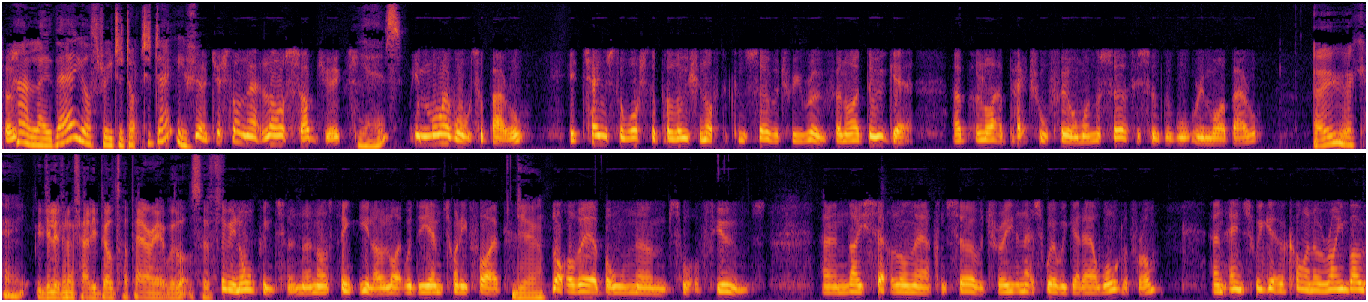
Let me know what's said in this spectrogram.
sir. Hello there. You're through to Dr. Dave. Yeah, just on that last subject, Yes. in my water barrel, it tends to wash the pollution off the conservatory roof, and I do get a, like a petrol film on the surface of the water in my barrel. Oh, okay. You live in a fairly built-up area with lots of I'm in Orpington, and I think, you know, like with the M25, yeah. a lot of airborne um, sort of fumes, and they settle on our conservatory, and that's where we get our water from, and hence we get a kind of rainbow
